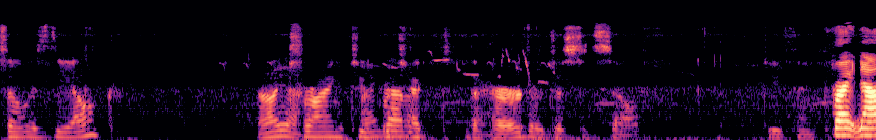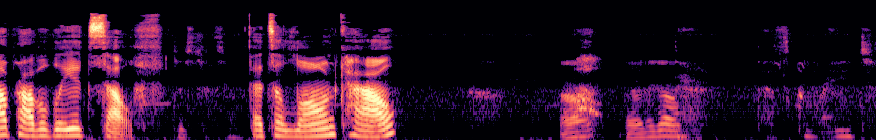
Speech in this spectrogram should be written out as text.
So is the elk Oh yeah. trying to I protect the herd or just itself? Do you think? Right now, probably itself. Just itself. That's a lone cow. Oh, there they go. There. That's great.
